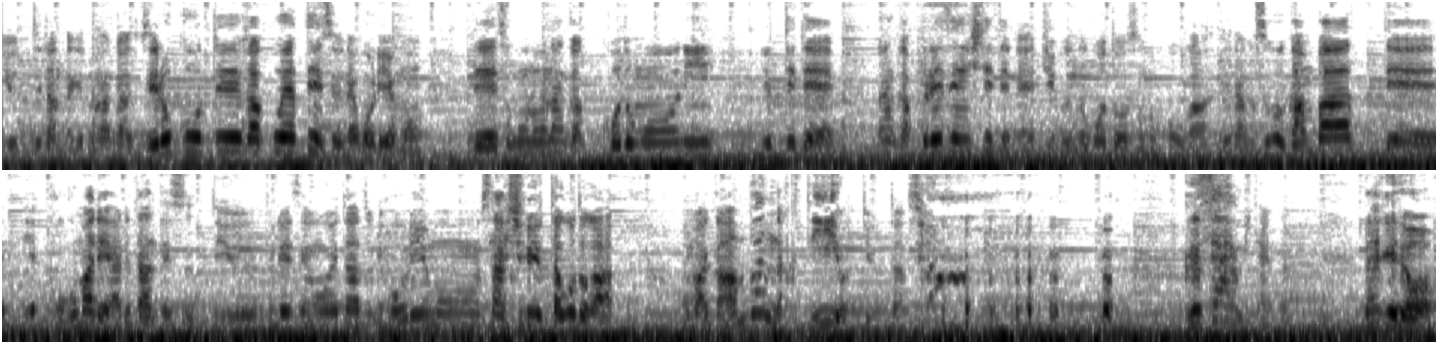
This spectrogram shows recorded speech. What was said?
言ってたんだけどなんかゼロ校って学校やってるんですよねホリエモン。でそこのなんか子供に言っててなんかプレゼンしててね自分のことをその子が。でなんかすごい頑張ってここまでやれたんですっていうプレゼンを終えた後にホリエモン最初言ったことがお前頑張んなくていいよって言ったんですよ。ぐさみたいな。だけど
